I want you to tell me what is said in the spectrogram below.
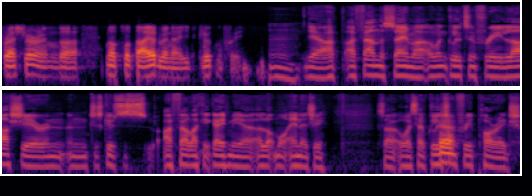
fresher, and uh, not so tired when I eat gluten free. Mm, yeah, I, I found the same. I, I went gluten free last year, and, and just gives. I felt like it gave me a, a lot more energy. So I always have gluten free yeah. porridge,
